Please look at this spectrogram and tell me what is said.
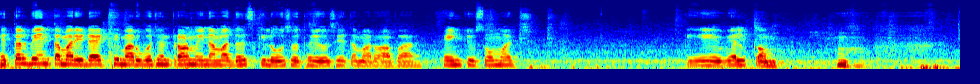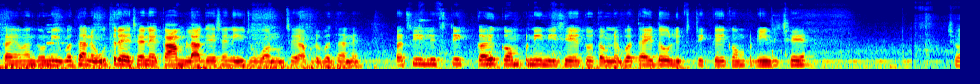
હેતલબેન, તમારી ડાયટથી મારું વજન ત્રણ મહિનામાં દસ કિલો ઓછો થયો છે. તમારો આભાર. થેન્ક યુ સો મચ એ વેલકમ કાંઈ વાંધો નહીં, બધાને ઉતરે છે ને, કામ લાગે છે ને એ જોવાનું છે આપણે બધાને. પછી લિપસ્ટિક કઈ કંપનીની છે તો તમને બતાવી દઉં. લિપસ્ટિક કઈ કંપનીની છે? જો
